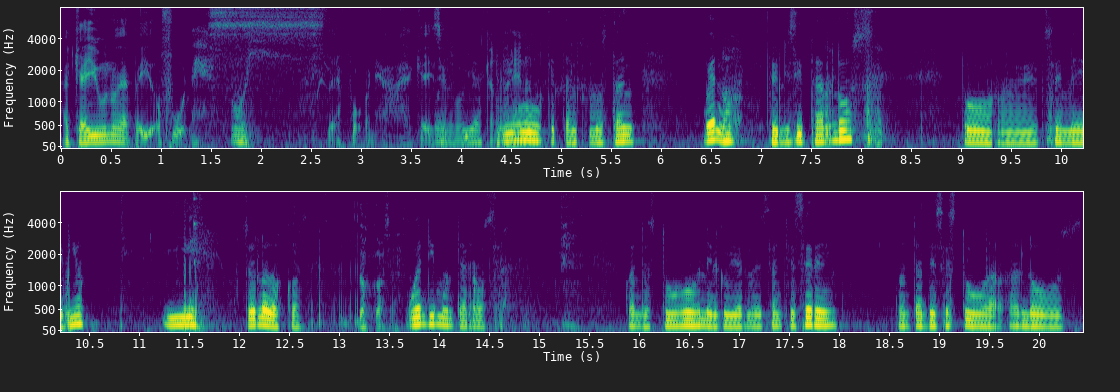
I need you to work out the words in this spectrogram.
aquí hay uno de apellido Funes. Uy. De Funes. ¿Qué dice Buenos Funes? tribu, ¿qué tal? ¿Cómo están? Bueno, felicitarlos por ese medio. Y solo dos cosas. Dos cosas. Wendy Monterrosa, cuando estuvo en el gobierno de Sánchez Serén, ¿cuántas veces estuvo a, a los,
